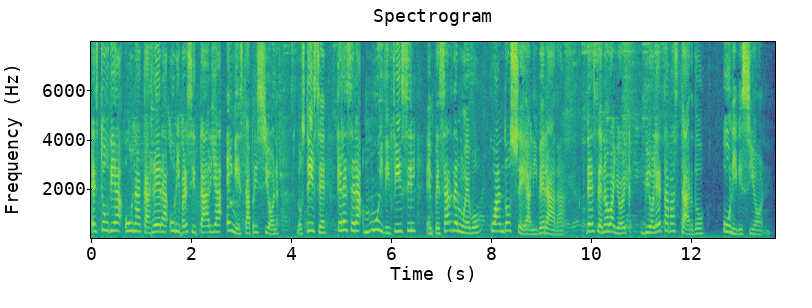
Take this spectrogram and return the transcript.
estudia una carrera universitaria en esta prisión. Nos dice que le será muy difícil empezar de nuevo cuando sea liberada. Desde Nueva York, Violeta Bastardo, Univisión.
